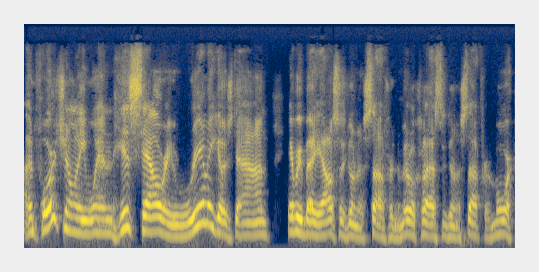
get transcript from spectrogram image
Unfortunately, when his salary really goes down, everybody else is going to suffer. The middle class is going to suffer more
